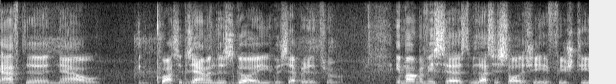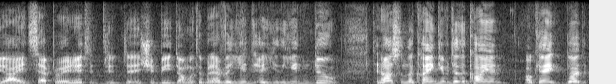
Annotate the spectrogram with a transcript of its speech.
have to now cross-examine this guy who separated truma. Imam Ravi says the I separated it, it should be done with it. Whatever you, didn't do, Tanas and the Kohen, give it to the Kohen. Okay, good.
